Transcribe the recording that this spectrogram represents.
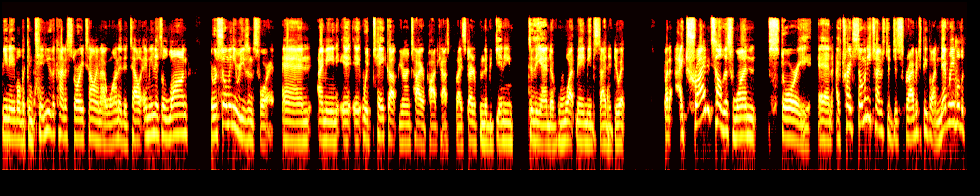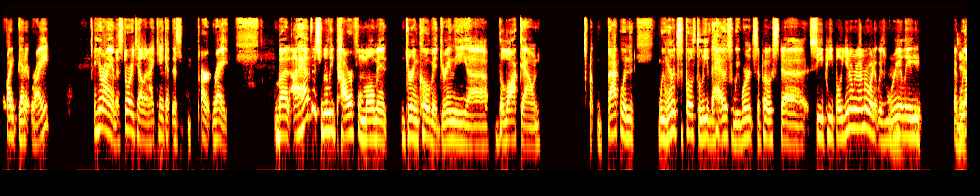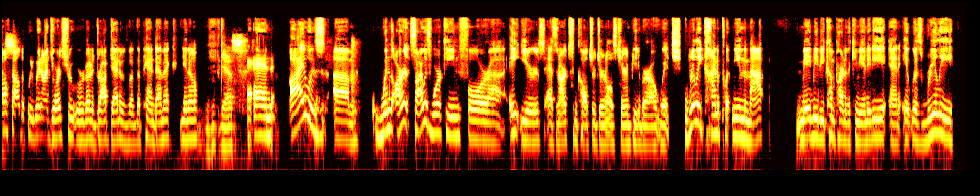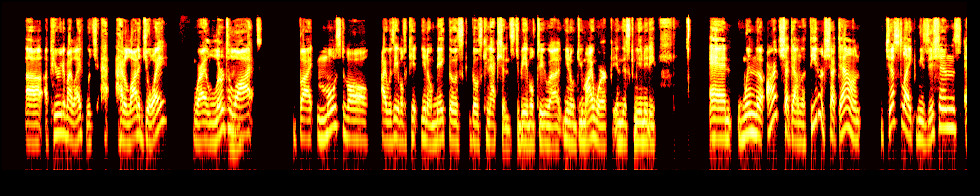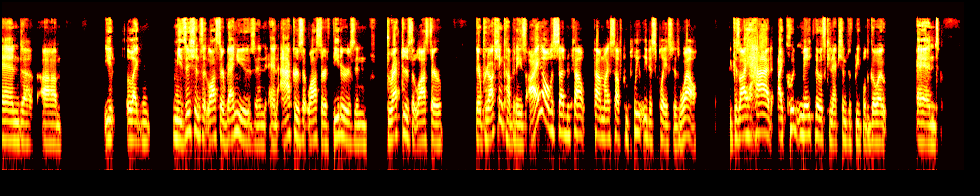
being able to continue the kind of storytelling i wanted to tell. I mean it's a long there were so many reasons for it. And i mean it, it would take up your entire podcast. But i started from the beginning to the end of what made me decide to do it. But I try to tell this one story, and I've tried so many times to describe it to people. I'm never able to quite get it right. Here I am, a storyteller, and I can't get this part right. But I had this really powerful moment during COVID, during the uh, the lockdown, back when we weren't supposed to leave the house, we weren't supposed to see people. You know, remember when it was mm-hmm. really If yes. we all felt if we went on George Street, we were going to drop dead of the, the pandemic, you know? Mm-hmm. Yes. And I was, um, when the art, so I was working for uh, eight years as an arts and culture journalist here in Peterborough, which really kind of put me in the map, made me become part of the community. And it was really uh, a period of my life which ha- had a lot of joy, where I learned a mm-hmm. lot. But most of all, I was able to, you know, make those those connections to be able to, uh, you know, do my work in this community. And when the art shut down, the theater shut down, just like musicians and uh, um, you, like musicians that lost their venues and and actors that lost their theaters and directors that lost their their production companies, I all of a sudden found found myself completely displaced as well because I had I couldn't make those connections with people to go out and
